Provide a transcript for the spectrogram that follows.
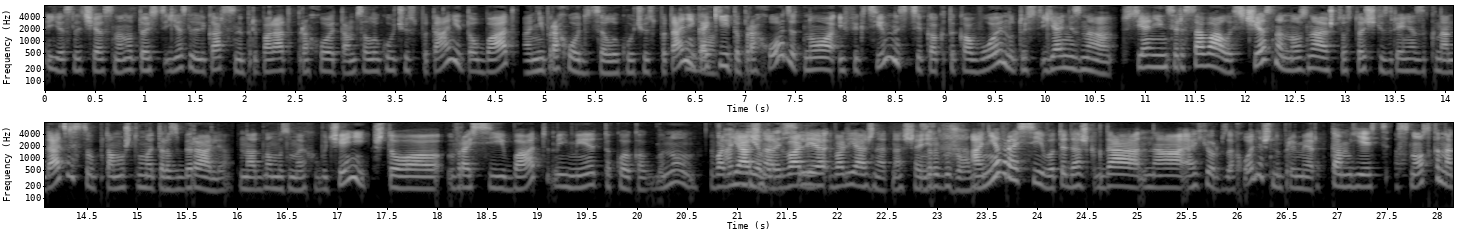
если честно. Ну, то есть, если лекарственные препараты проходят там целую кучу испытаний, то БАТ не проходит целую кучу испытаний. Да. Какие-то проходят, но эффективности как таковой, ну, то есть, я не знаю. То есть, я не интересовалась, честно, но знаю, что с точки зрения законодательства, потому что мы это разбирали на одном из моих обучений, что в России БАТ имеет такое, как бы, ну, вальяжное, вали, вальяжное отношение. За рубежом. А не в России. Вот ты даже когда на iHerb заходишь, например, там есть сноска на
